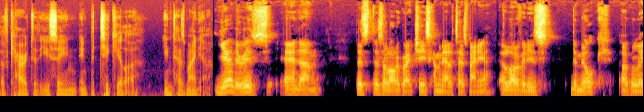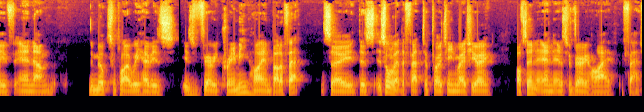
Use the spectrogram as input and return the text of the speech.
of character that you see in, in particular in Tasmania? Yeah, there is. And um, there's, there's a lot of great cheese coming out of Tasmania. A lot of it is the milk, I believe. And um, the milk supply we have is is very creamy, high in butterfat. So there's it's all about the fat to protein ratio often, and, and it's a very high fat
